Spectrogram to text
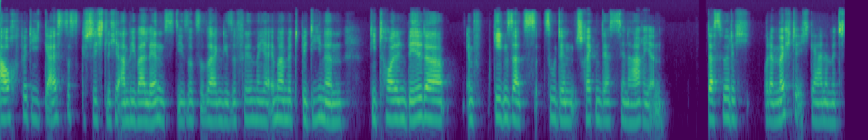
auch für die geistesgeschichtliche Ambivalenz, die sozusagen diese Filme ja immer mit bedienen, die tollen Bilder im Gegensatz zu den Schrecken der Szenarien. Das würde ich oder möchte ich gerne mit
